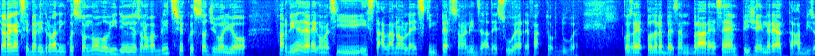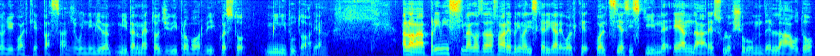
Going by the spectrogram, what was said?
Ciao ragazzi, ben ritrovati in questo nuovo video, io sono Fabrizio e quest'oggi voglio farvi vedere come si installano le skin personalizzate su R-Factor 2 cosa che potrebbe sembrare semplice, in realtà ha bisogno di qualche passaggio, quindi mi, mi permetto oggi di proporvi questo mini tutorial. Allora, primissima cosa da fare prima di scaricare qualche, qualsiasi skin è andare sullo showroom dell'auto,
